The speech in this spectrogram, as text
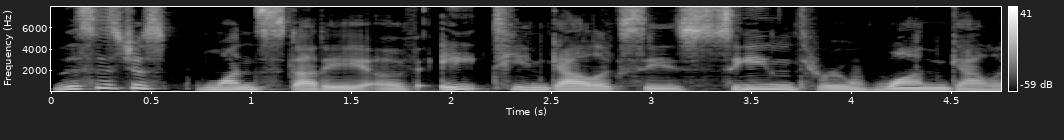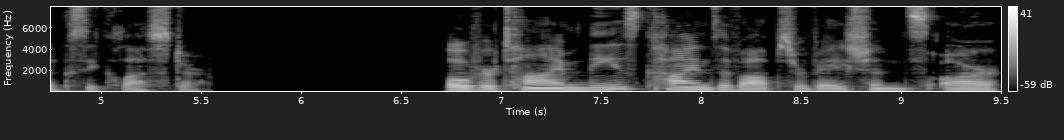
This is just one study of 18 galaxies seen through one galaxy cluster. Over time, these kinds of observations are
